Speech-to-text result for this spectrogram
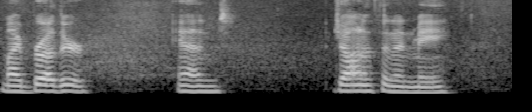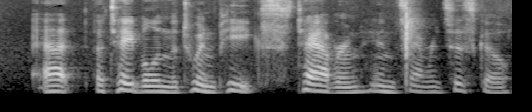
my brother and Jonathan and me at a table in the Twin Peaks Tavern in San Francisco.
